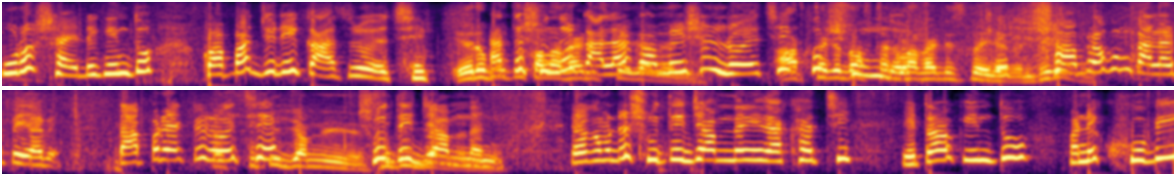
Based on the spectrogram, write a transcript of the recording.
পুরো সাইডে কিন্তু কপার জরির কাজ রয়েছে। এত সুন্দর কালার কম্বিনেশন রয়েছে খুব সুন্দর। সব রকম কালার পেয়ে যাবে তারপরে একটা রয়েছে সুতির জামদানি এরকম একটা সুতির জামদানি দেখাচ্ছি এটাও কিন্তু মানে খুবই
